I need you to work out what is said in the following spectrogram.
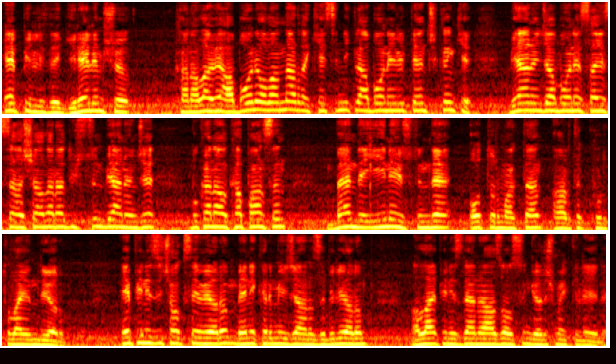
hep birlikte girelim şu kanala ve abone olanlar da kesinlikle abonelikten çıkın ki bir an önce abone sayısı aşağılara düşsün bir an önce bu kanal kapansın ben de iğne üstünde oturmaktan artık kurtulayım diyorum. Hepinizi çok seviyorum. Beni kırmayacağınızı biliyorum. Allah hepinizden razı olsun. Görüşmek dileğiyle.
